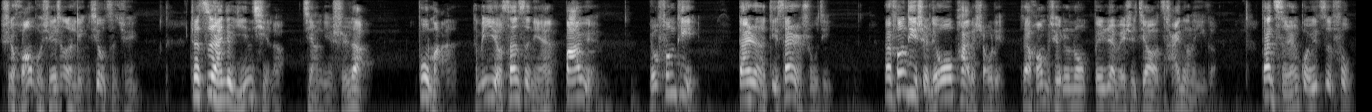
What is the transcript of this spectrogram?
是黄埔学生的领袖自居，这自然就引起了蒋介石的不满。那么，一九三四年八月，由封地担任了第三任书记。那封地是留欧派的首领，在黄埔学生中被认为是较有才能的一个，但此人过于自负，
